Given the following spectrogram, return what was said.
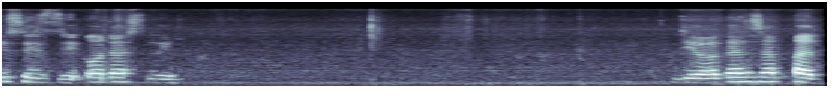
This is the other sleeve. The organza part.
